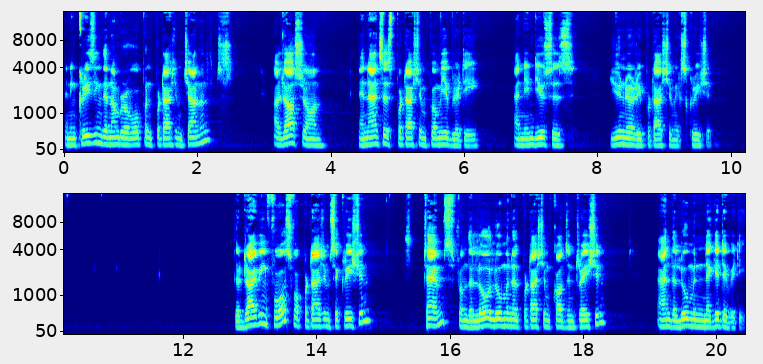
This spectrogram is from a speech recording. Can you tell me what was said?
and increasing the number of open potassium channels, aldosterone enhances potassium permeability and induces urinary potassium excretion. The driving force for potassium secretion stems from the low luminal potassium concentration and the lumen negativity.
